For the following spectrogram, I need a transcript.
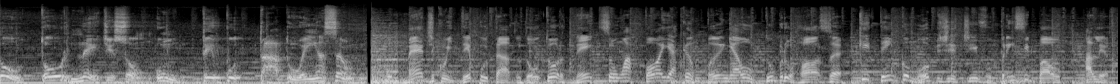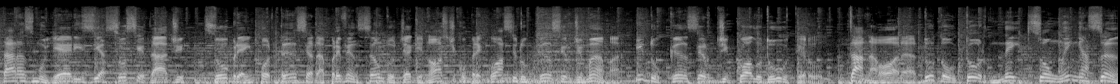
Doutor Neidson, um deputado em ação. O médico e deputado Dr. Neidson apoia a campanha Outubro Rosa, que tem como objetivo principal alertar as mulheres e a sociedade sobre a importância da prevenção do diagnóstico precoce do câncer de mama e do câncer de colo do útero. Tá na hora do Dr. Neidson em ação.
